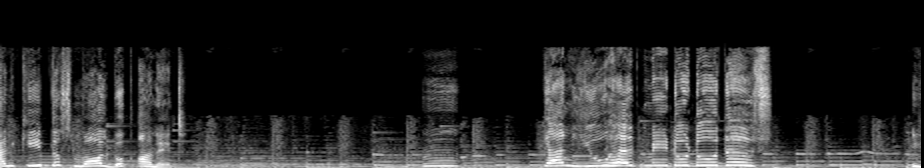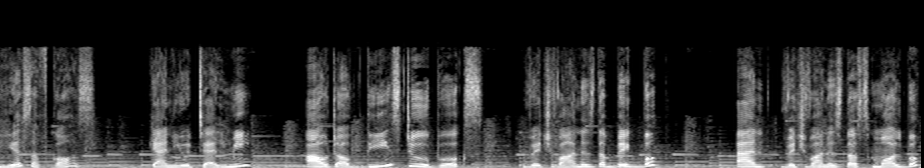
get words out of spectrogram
and keep the small book on it. Mm, can you help me to do this? Yes, of course. Can you tell me, out of these two books, which one is the big book and which one is the small book?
